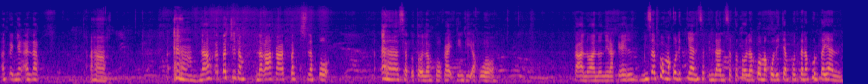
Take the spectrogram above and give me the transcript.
ang kanyang anak. Ah, nakaka-touch lang, nakaka-touch lang po. Ah, sa totoo lang po, kahit hindi ako kaano-ano ni Raquel. Minsan po makulit yan sa tindahan. Sa totoo lang po, makulit yan. Punta na punta yan.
